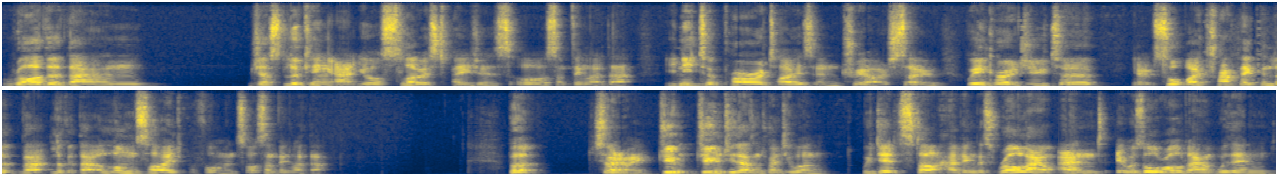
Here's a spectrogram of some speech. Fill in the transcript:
rather than just looking at your slowest pages or something like that. You need to prioritize and triage. So we encourage you to you know, sort by traffic and look that look at that alongside performance or something like that. But so anyway, June June 2021, we did start having this rollout, and it was all rolled out within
